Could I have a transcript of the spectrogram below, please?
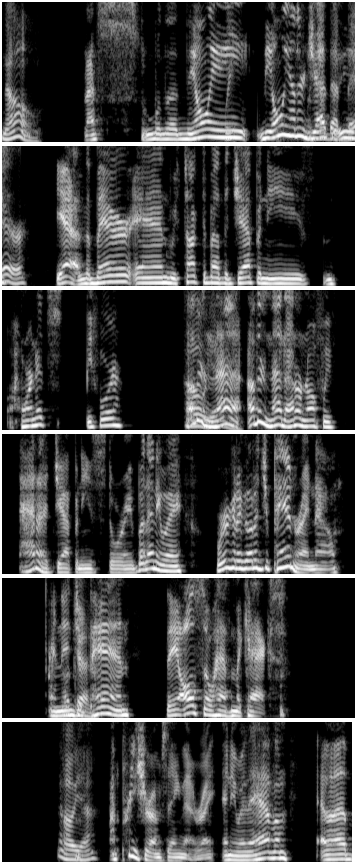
No. That's well, the the only the only other We Japanese. bear. Yeah, the bear, and we've talked about the Japanese hornets before. Other Oh, than yeah. that, other than that, I don't know if we've had a Japanese story. But anyway, we're gonna go to Japan right now, and in Okay. Japan, they also have macaques. Oh yeah. I'm pretty sure I'm saying that right. Anyway, they have them. Uh,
